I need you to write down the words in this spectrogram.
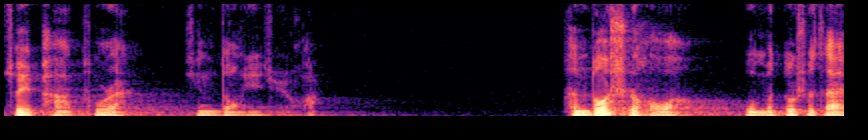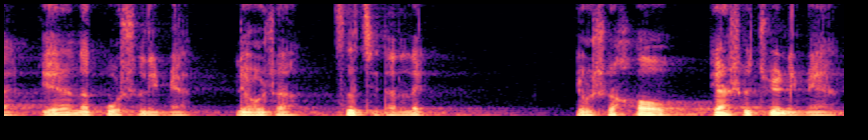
最怕突然听懂一句。很多时候啊，我们都是在别人的故事里面流着自己的泪。有时候电视剧里面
